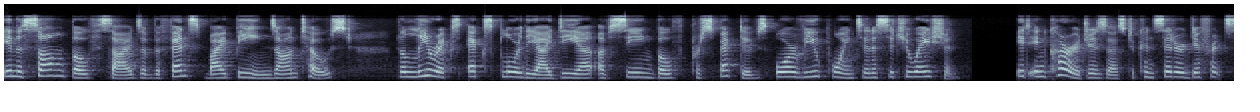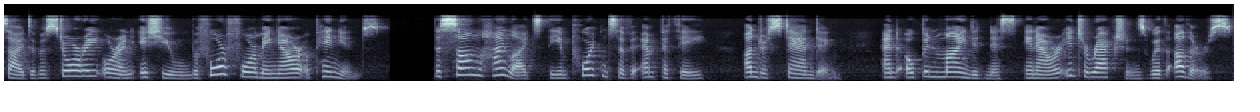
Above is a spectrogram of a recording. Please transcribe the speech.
In the song Both Sides of the Fence by Beans on Toast the lyrics explore the idea of seeing both perspectives or viewpoints in a situation; it encourages us to consider different sides of a story or an issue before forming our opinions. The song highlights the importance of empathy, understanding, and open mindedness in our interactions with others.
